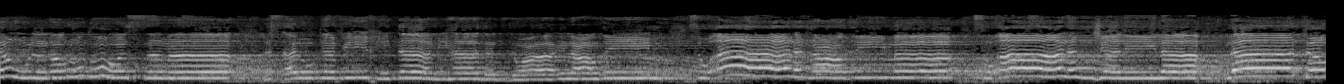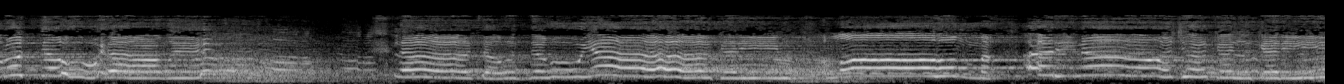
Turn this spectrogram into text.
له الأرض والسماء. نسألك في ختام هذا الدعاء العظيم. سؤالا عظيما سؤالا جليلا. لا ترده يا عظيم. لا ترده يا كريم. اللهم أرنا وجهك الكريم.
